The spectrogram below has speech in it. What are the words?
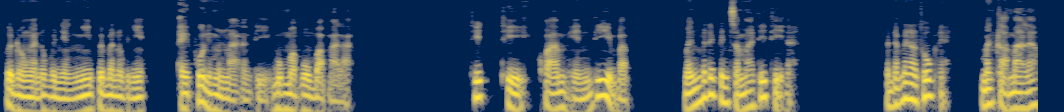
เพื่อนโรงงานต้องเป็นอย่างนี้เพื่อนบ้านต้องเป็นอย่างนี้ไอ้พวกนี้มันมาทันทีบุมบับบุมบับมาละทิฏฐิความเห็นที่แบบ มันไม่ได้เป็นสมาธิฐินะมันทำให้เราทุกข์เนี่ย มันกลับมาแล้ว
